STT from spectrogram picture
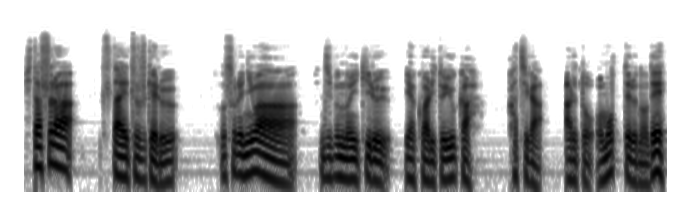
ひたすら伝え続ける。それには自分の生きる役割というか価値があると思ってるので、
